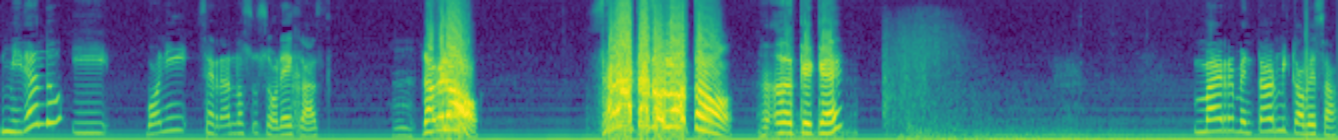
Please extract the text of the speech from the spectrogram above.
mirando y Bonnie cerrando sus orejas. ¡Dámelo! ¡Cerrate tu loto! Ah, ¿Qué qué? Me va a reventar mi cabeza.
